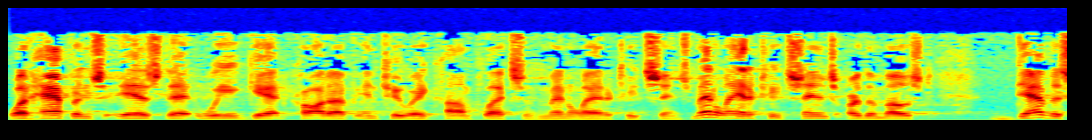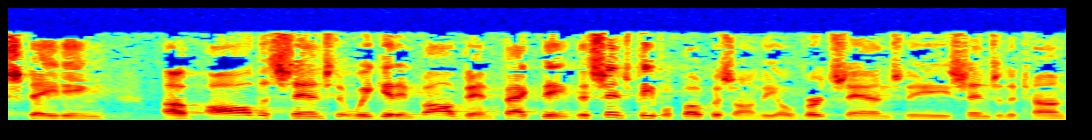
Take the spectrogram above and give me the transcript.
what happens is that we get caught up into a complex of mental attitude sins. Mental attitude sins are the most devastating of all the sins that we get involved in. In fact, the, the sins people focus on, the overt sins, the sins of the tongue,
